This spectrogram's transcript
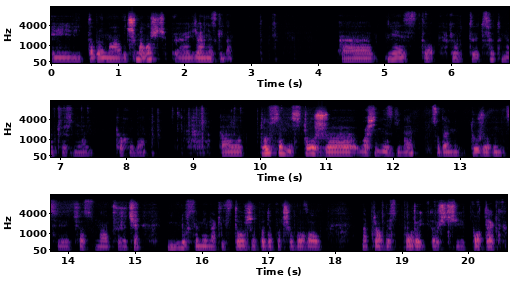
i ta broń ma wytrzymałość, e, ja nie zginę. Nie jest to. ty- Co to miał wcześniej? To chyba. Plusem jest to, że właśnie nie zginę, co daje mi dużo więcej czasu na przeżycie. Minusem jednak jest to, że będę potrzebował naprawdę sporej ilości potek.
